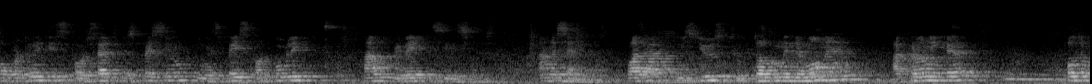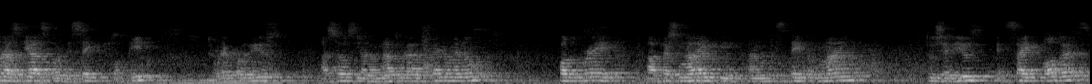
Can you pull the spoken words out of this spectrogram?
opportunities for self-expression in a space for public and private exhibitions. An example, WhatsApp is used to document the moment, a chronicle, photographs just for the sake of it, to reproduce a social or natural phenomenon, portray a personality and state of mind, to seduce, excite others,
